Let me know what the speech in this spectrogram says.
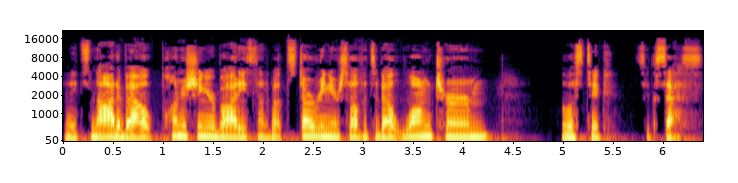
And it's not about punishing your body, it's not about starving yourself, it's about long term holistic success.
